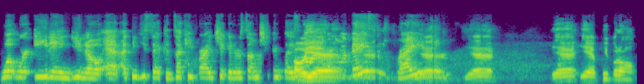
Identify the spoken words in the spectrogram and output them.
what we're eating, you know, at I think you said Kentucky Fried Chicken or some chicken place. Oh yeah, basis, yeah, right? Yeah, yeah, yeah, yeah. People don't.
